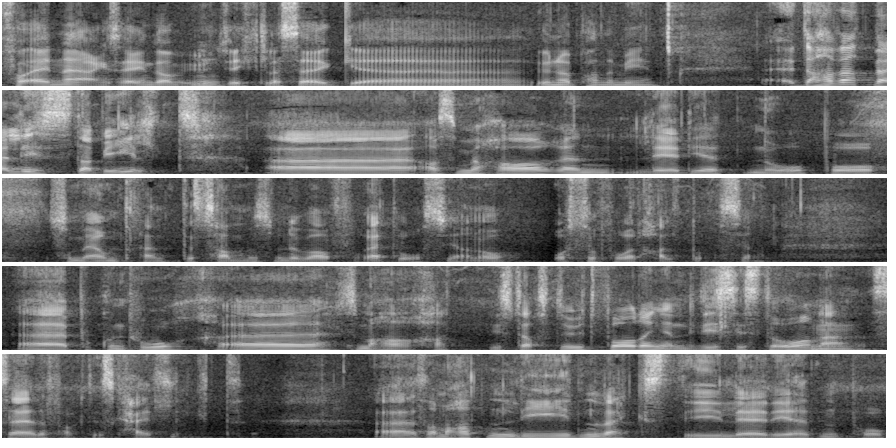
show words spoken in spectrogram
for næringseiendom utvikla seg under pandemien? Det har vært veldig stabilt. Uh, altså Vi har en ledighet nå på, som er omtrent det samme som det var for et år siden, og også for et halvt år siden. Uh, på kontor, uh, som har hatt de største utfordringene de siste årene, mm. så er det faktisk helt likt. så har vi hatt en liten vekst i ledigheten på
